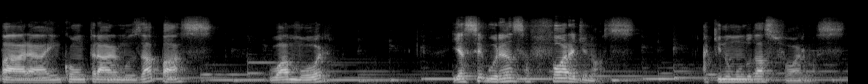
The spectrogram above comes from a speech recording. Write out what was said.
para encontrarmos a paz, o amor e a segurança fora de nós, aqui no mundo das formas.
